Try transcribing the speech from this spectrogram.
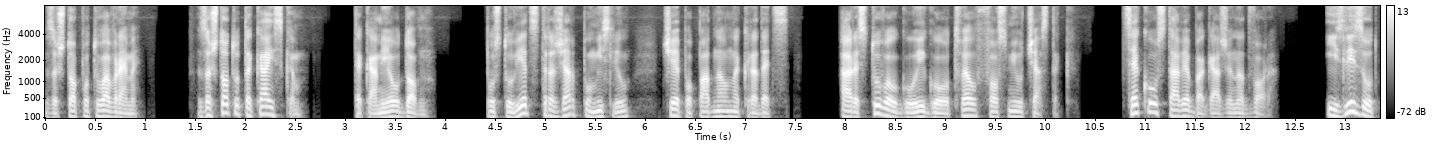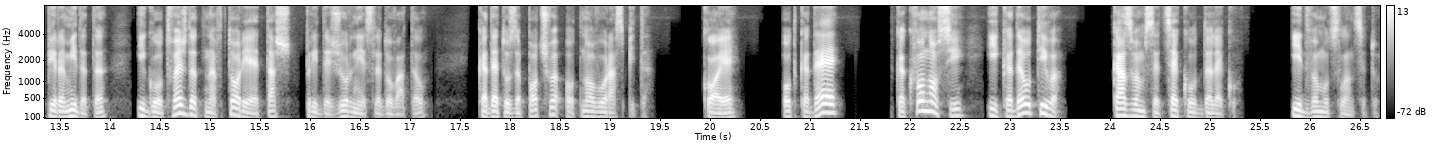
Защо по това време? Защото така искам. Така ми е удобно. Постовият стражар помислил, че е попаднал на крадец. Арестувал го и го отвел в осми участък. Цеко оставя багажа на двора. Излиза от пирамидата и го отвеждат на втория етаж при дежурния следовател, където започва отново разпита. Кой е? Откъде е? Какво носи и къде отива? Казвам се Цеко отдалеко. Идвам от слънцето.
